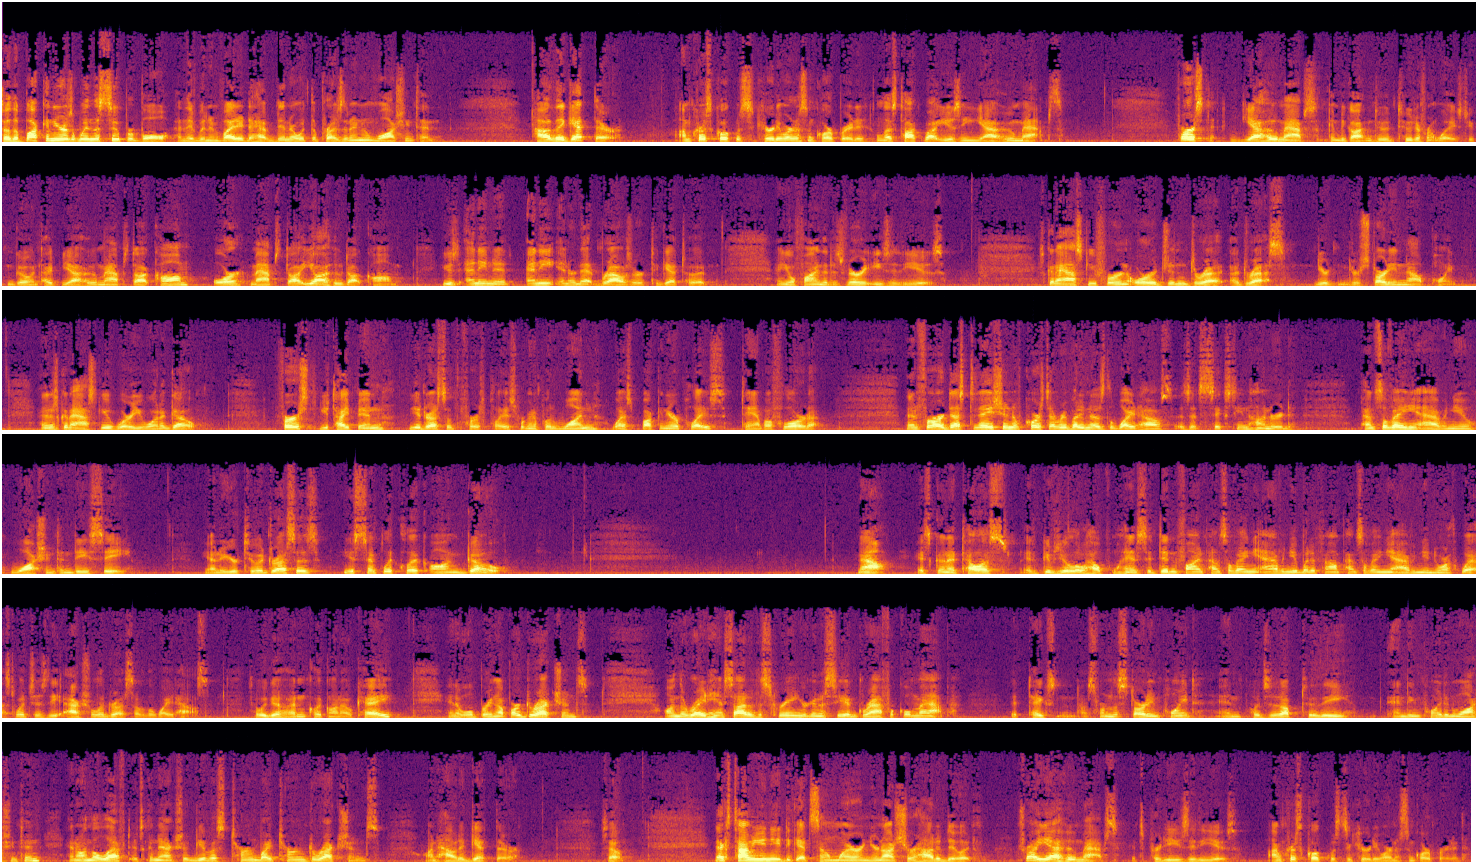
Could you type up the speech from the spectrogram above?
So the Buccaneers win the Super Bowl, and they've been invited to have dinner with the president in Washington. How do they get there? I'm Chris Cook with Security Awareness Incorporated, and let's talk about using Yahoo Maps. First, Yahoo Maps can be gotten to two different ways. You can go and type yahoomaps.com or maps.yahoo.com. Use any, any internet browser to get to it, and you'll find that it's very easy to use. It's going to ask you for an origin address, your, your starting out point, and it's going to ask you where you want to go. First, you type in the address of the first place. We're going to put 1 West Buccaneer Place, Tampa, Florida. Then for our destination, of course, everybody knows the White House is at 1600 Pennsylvania Avenue, Washington, D.C. You enter your two addresses, you simply click on Go. Now, it's going to tell us, it gives you a little helpful hint. It didn't find Pennsylvania Avenue, but it found Pennsylvania Avenue Northwest, which is the actual address of the White House. So we go ahead and click on OK, and it will bring up our directions. On the right hand side of the screen, you're going to see a graphical map. It takes us from the starting point and puts it up to the ending point in Washington. And on the left, it's going to actually give us turn by turn directions on how to get there. So, next time you need to get somewhere and you're not sure how to do it, try Yahoo Maps. It's pretty easy to use. I'm Chris Cook with Security Awareness Incorporated.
